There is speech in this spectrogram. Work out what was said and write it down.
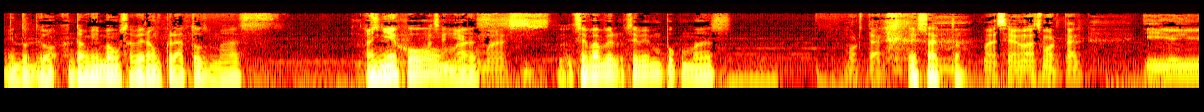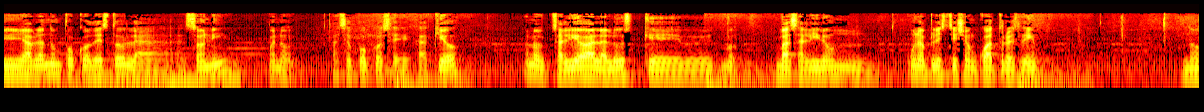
en donde también vamos a ver a un Kratos más añejo, más añejo, más, más se va a ver, se ve un poco más mortal. exacto. más, se ve más mortal. Y, hablando un poco de esto, la Sony, bueno, hace poco se hackeó, bueno, salió a la luz que va a salir un, una PlayStation 4 Slim. No,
